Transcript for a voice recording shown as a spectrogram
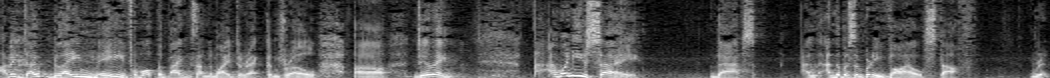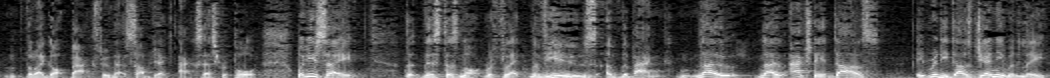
I mean, don't blame me for what the banks under my direct control are doing. And when you say that, and, and there was some pretty vile stuff written that I got back through that subject access report. When you say that this does not reflect the views of the bank, no, no, actually it does. It really does genuinely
